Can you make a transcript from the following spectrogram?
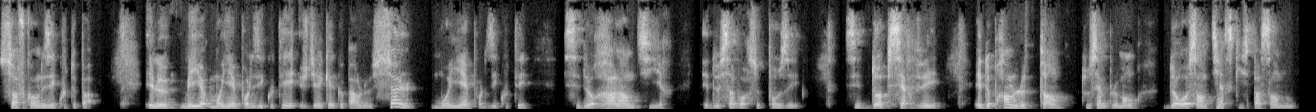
sauf qu'on ne les écoute pas. Et le meilleur moyen pour les écouter, je dirais quelque part le seul moyen pour les écouter, c'est de ralentir et de savoir se poser. C'est d'observer et de prendre le temps, tout simplement, de ressentir ce qui se passe en nous.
